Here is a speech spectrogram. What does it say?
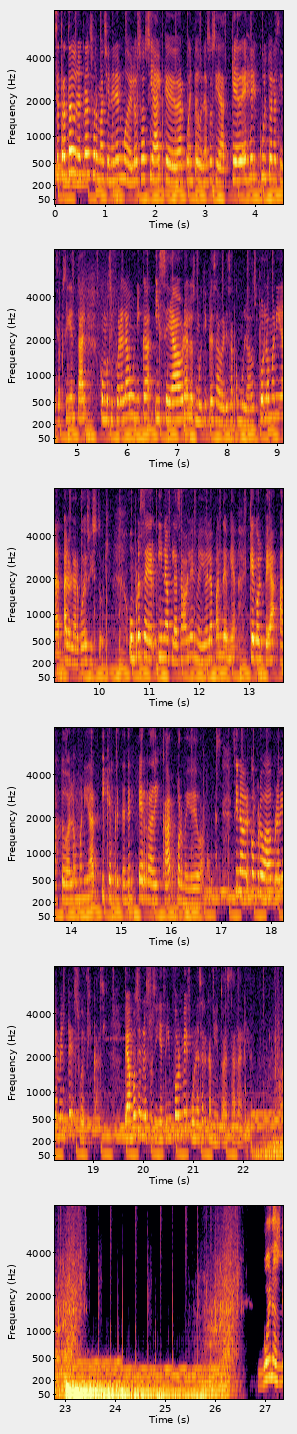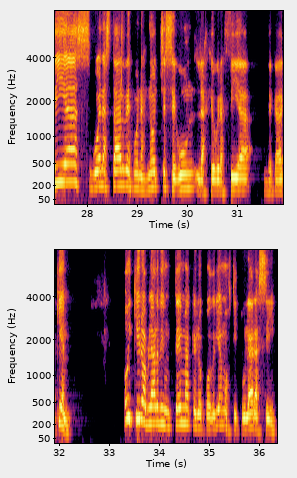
Se trata de una transformación en el modelo social que debe dar cuenta de una sociedad que deje el culto a la ciencia occidental como si fuera la única y se abra a los múltiples saberes acumulados por la humanidad a lo largo de su historia. Un proceder inaplazable en medio de la pandemia que golpea a toda la humanidad y que pretenden erradicar por medio de vacunas, sin haber comprobado previamente su eficacia. Veamos en nuestro siguiente informe un acercamiento a esta realidad. Buenos días, buenas tardes, buenas noches, según la geografía de cada quien. Hoy quiero hablar de un tema que lo podríamos titular así,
